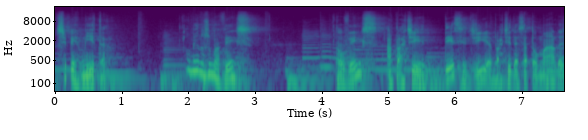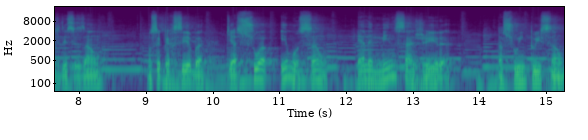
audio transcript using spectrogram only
Se permita, ao menos uma vez. Talvez a partir desse dia, a partir dessa tomada de decisão, você perceba que a sua emoção ela é mensageira da sua intuição.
